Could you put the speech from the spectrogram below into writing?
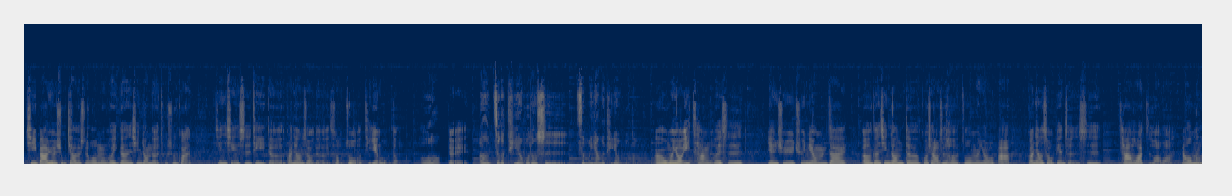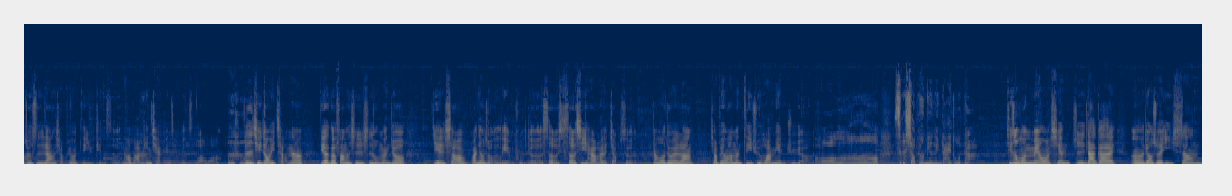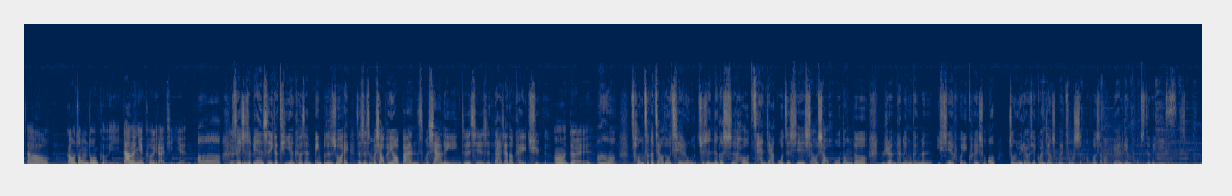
七八月暑假的时候，我们会跟新庄的图书馆进行实体的关将手的手作体验活动。哦，对，嗯，这个体验活动是怎么样的体验活动？嗯，我们有一场会是延续去年我们在呃跟新庄的国小老师合作，我们有把关将手变成是。插画纸娃娃，然后我们就是让小朋友自己去填色，然后把它拼起来变成一个纸娃娃。嗯哼，这是其中一场。那第二个方式是，我们就介绍关将手的脸谱的色色系，还有它的角色，然后就会让小朋友他们自己去画面具啊。哦，这个小朋友年龄大概多大？其实我们没有限制，大概嗯六岁以上到。高中都可以，大人也可以来体验哦。所以就是变成是一个体验课程，并不是说，哎，这是什么小朋友班、什么夏令营，就是其实是大家都可以去的。嗯，对，嗯，从这个角度切入，就是那个时候参加过这些小小活动的人，他们有没有跟你们一些回馈，说，哦，终于了解关将手在做什么，或者是哦，原来脸谱是这个意思？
